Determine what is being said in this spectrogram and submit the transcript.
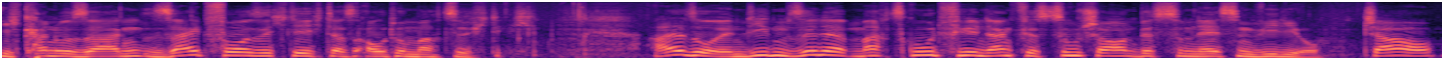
Ich kann nur sagen, seid vorsichtig, das Auto macht süchtig. Also in diesem Sinne, macht's gut, vielen Dank fürs Zuschauen, bis zum nächsten Video. Ciao!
